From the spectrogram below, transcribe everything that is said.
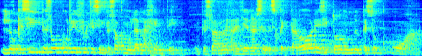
Lo que sí empezó a ocurrir fue que se empezó a acumular la gente, empezó a, llenarse de espectadores y todo el mundo empezó como a,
